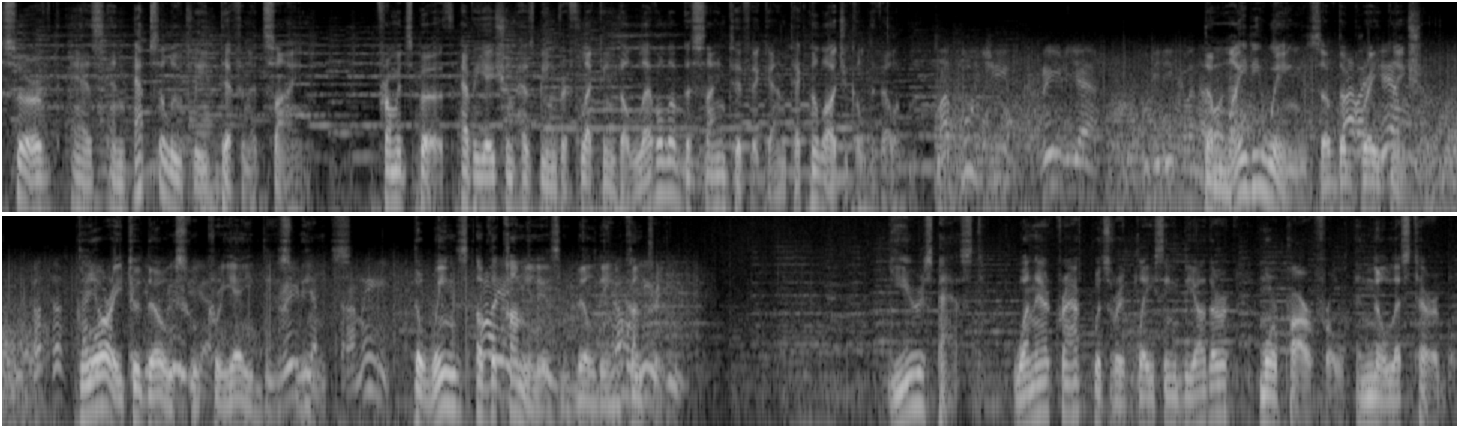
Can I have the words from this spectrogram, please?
served as an absolutely definite sign. From its birth, aviation has been reflecting the level of the scientific and technological development. The mighty wings of the great nation. Glory to those who create these wings. The wings of the communism building country. Years passed. One aircraft was replacing the other, more powerful and no less terrible.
